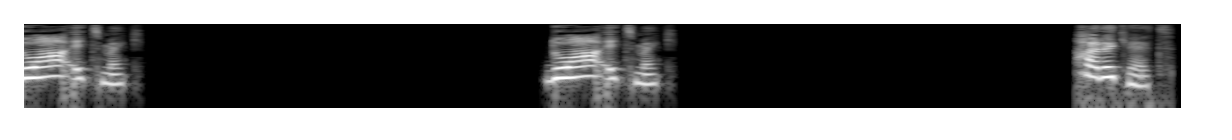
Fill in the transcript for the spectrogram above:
dua etmek. Dua etmek. Hareket.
